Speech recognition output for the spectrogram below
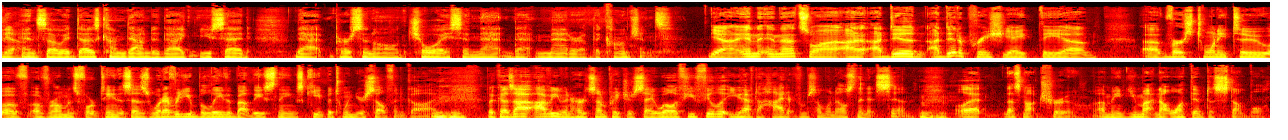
Yeah. And so it does come down to that, you said, that personal choice and that, that matter of the conscience. Yeah, and and that's why I, I did I did appreciate the um, uh, verse twenty two of, of Romans fourteen that says, "Whatever you believe about these things, keep between yourself and God." Mm-hmm. Because I, I've even heard some preachers say, "Well, if you feel that you have to hide it from someone else, then it's sin." Mm-hmm. Well, that that's not true. I mean, you might not want them to stumble.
